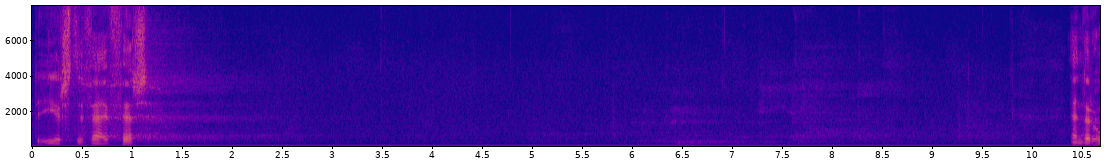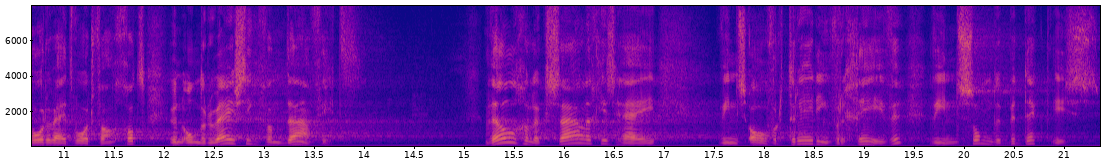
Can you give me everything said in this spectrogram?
De eerste vijf versen. En daar horen wij het woord van God, een onderwijzing van David. Welgelukzalig is hij, wiens overtreding vergeven, wiens zonde bedekt is.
